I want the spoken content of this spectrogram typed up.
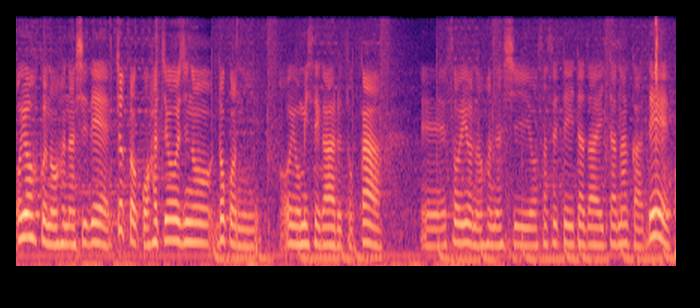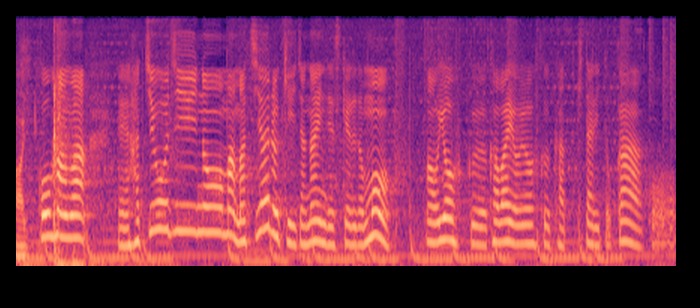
お洋服のお話でちょっとこう八王子のどこにお店があるとか、えーそういうようなお話をさせていただいた中で、はい。後半は、えー八王子の、まあ、街歩きじゃないんですけれども、まあ、お洋服可愛いお洋服買着たりとかこ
